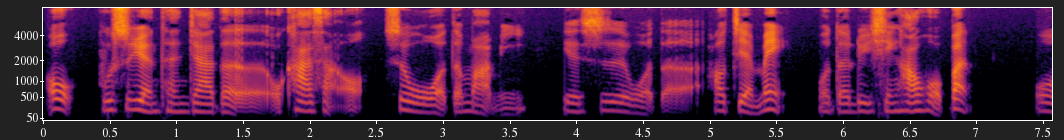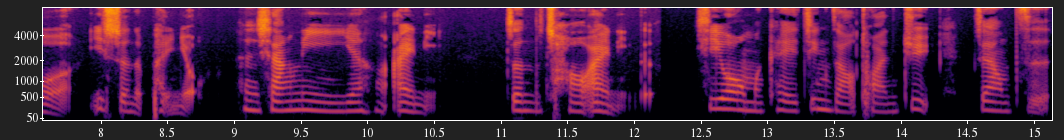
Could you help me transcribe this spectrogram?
哦！不是远藤家的我卡桑哦，是我的妈咪，也是我的好姐妹，我的旅行好伙伴。我一生的朋友，很想你，也很爱你，真的超爱你的。希望我们可以尽早团聚，这样子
